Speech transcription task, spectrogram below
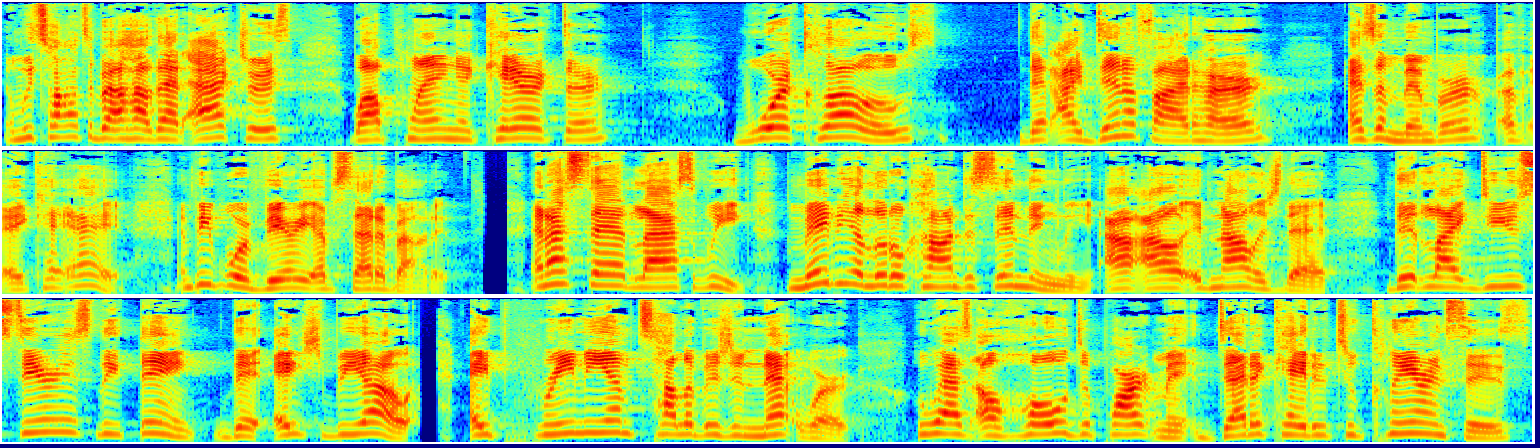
And we talked about how that actress, while playing a character, wore clothes that identified her as a member of AKA. And people were very upset about it. And I said last week, maybe a little condescendingly, I'll, I'll, acknowledge that, that like, do you seriously think that HBO, a premium television network who has a whole department dedicated to clearances,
